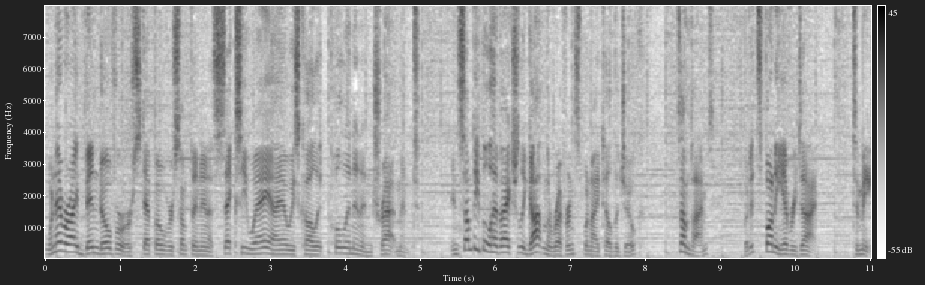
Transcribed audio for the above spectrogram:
Whenever I bend over or step over something in a sexy way, I always call it pulling an entrapment. And some people have actually gotten the reference when I tell the joke. Sometimes. But it's funny every time. To me.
